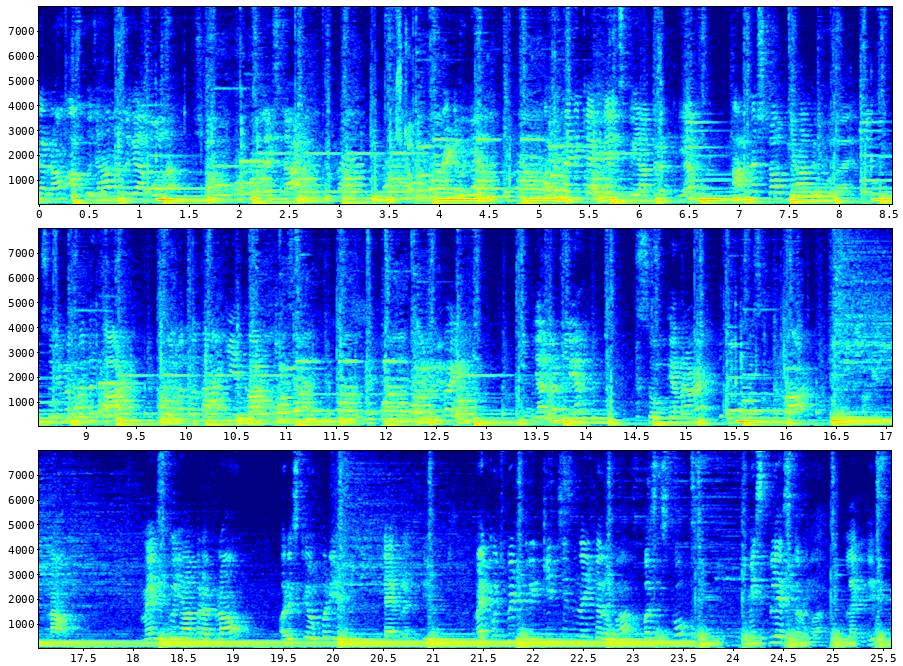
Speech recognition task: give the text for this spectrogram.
कर रहा हूँ। आपको जहाँ मन लगे आप बोलना। स्टार्ट स्टॉप स्प्रेड हो अभी मैंने क्या किया इसको यहाँ पे रख दिया। आपने स्टॉप यहाँ पे बोला है। सो रिमेंबर द कार्ड तो मत बताना कि ये कार्ड कौन सा है। याद रख लिया? So cameraman focus card okay now मैं इसको यहाँ पे रख रहा हूँ और इसके ऊपर ये टैग रख दिया। मैं कुछ भी ट्रिकी चीज़ नहीं करूँगा बस इसको मिसप्लेस करूँगा लाइक दिस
